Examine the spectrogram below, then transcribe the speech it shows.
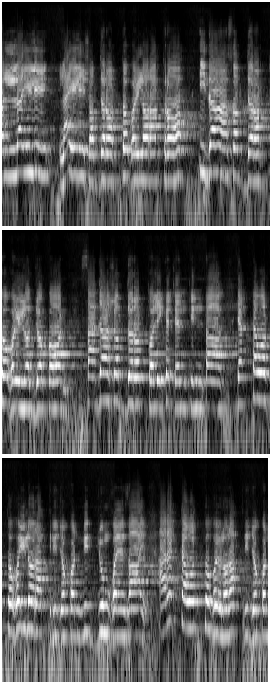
অল্লাইলি, লাইলি শব্দের অর্থ হইল রাত্র। ইদা শব্দের অর্থ হইল যখন সাজা শব্দের অর্থ লিখেছেন তিনটা। একটা অর্থ হইল রাত্রি যখন নির্জুম হয়ে যায়, আর একটা অর্থ হইল রাত্রি যখন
